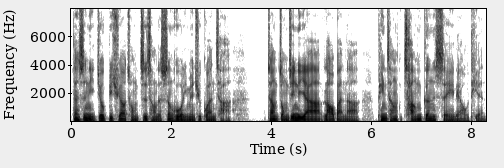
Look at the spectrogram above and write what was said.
但是你就必须要从职场的生活里面去观察，像总经理啊、老板啊，平常常跟谁聊天，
